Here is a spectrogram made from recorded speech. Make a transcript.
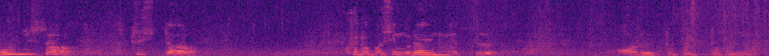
青にさ靴下くるぶしぐらいのやつ。あれどこ行ったかな？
